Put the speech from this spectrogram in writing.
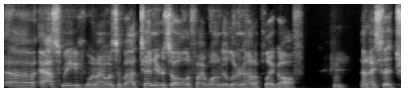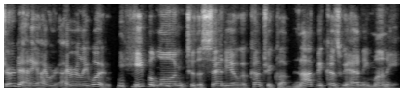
uh, asked me when I was about 10 years old if I wanted to learn how to play golf. Hmm. And I said, sure, Daddy, I, re- I really would. he belonged to the San Diego Country Club, not because we had any money,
